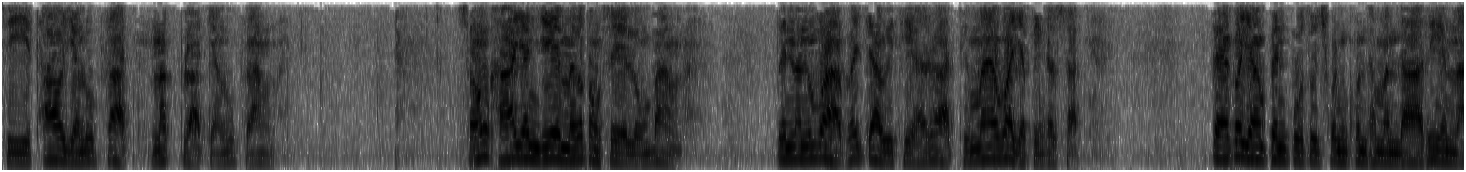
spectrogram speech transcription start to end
สี่เท้าอย่างรูปพลาด นักปราดอย่างรูปพลังสองขายันเยมันก็ต้องเซลงบ้าง เป็นนั้นว่าพระเจ้าวิเทหราชถึงแม้ว่าจะเป็นกษัตริย์ แต่ก็ยังเป็นปุตุชนคนธรรมดาที่ยันหนา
